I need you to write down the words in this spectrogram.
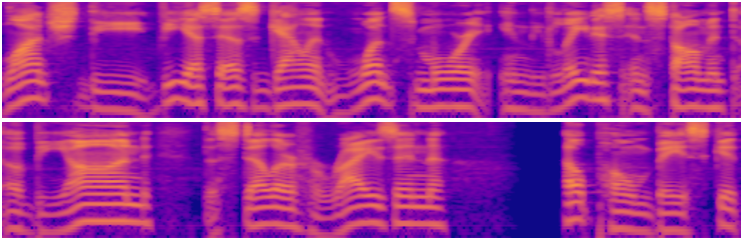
Launch the VSS Gallant once more in the latest installment of Beyond the Stellar Horizon. Help home base get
